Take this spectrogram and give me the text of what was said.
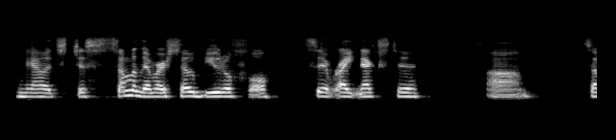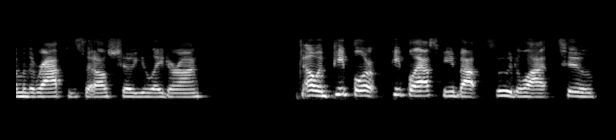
you know, it's just some of them are so beautiful. Sit right next to um, some of the rapids that I'll show you later on. Oh, and people are people ask me about food a lot too.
